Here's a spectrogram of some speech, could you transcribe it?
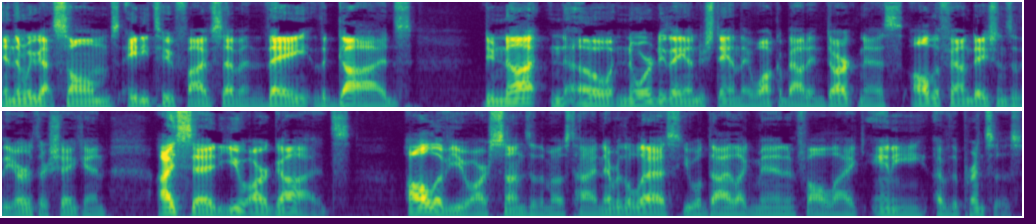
and then we've got Psalms 82, 5, 7. They, the gods, do not know, nor do they understand. They walk about in darkness. All the foundations of the earth are shaken. I said, You are gods. All of you are sons of the Most High. Nevertheless, you will die like men and fall like any of the princes.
